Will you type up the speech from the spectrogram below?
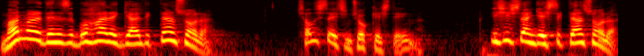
Marmara Denizi bu hale geldikten sonra çalıştay için çok geç değil mi? İş işten geçtikten sonra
